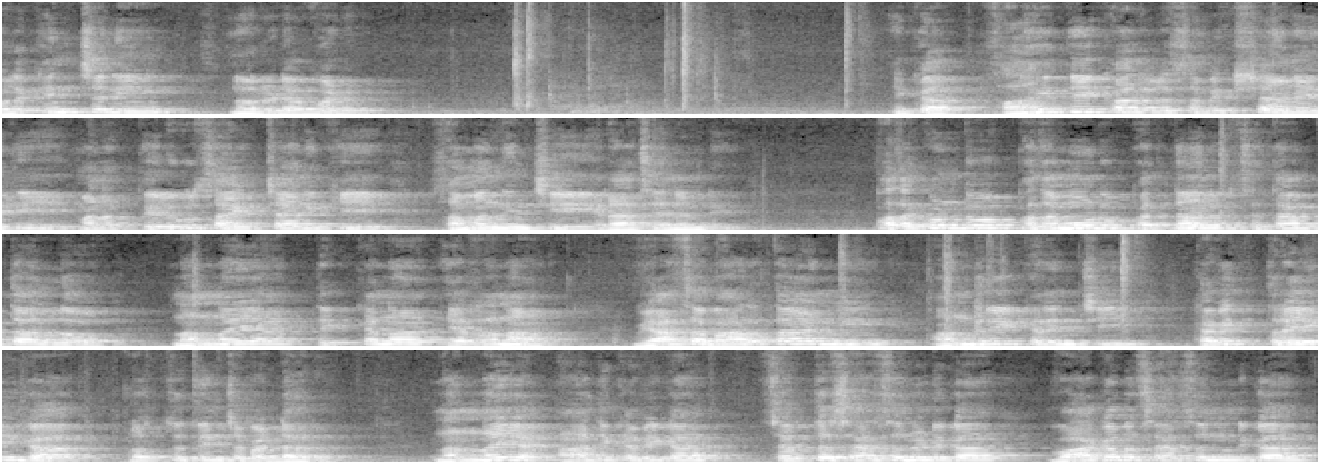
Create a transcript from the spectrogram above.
పులకించని నరుడెవ్వడు. ఇక సాహితీకారుల సమీక్ష అనేది మన తెలుగు సాహిత్యానికి సంబంధించి రాశానండి. పదకొండు పదమూడు పద్నాలుగు శతాబ్దాల్లో నన్నయ్య తిక్కన ఎర్రన వ్యాస భారతాన్ని ఆంధ్రీకరించి కవిత్రయంగా ప్రస్తుతించబడ్డారు. నన్నయ్య ఆది కవిగా శబ్ద శాసనుడిగా వాగమ శాసనుడిగా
